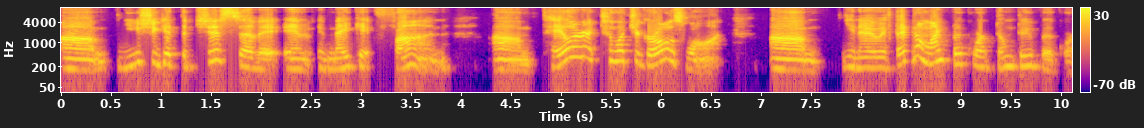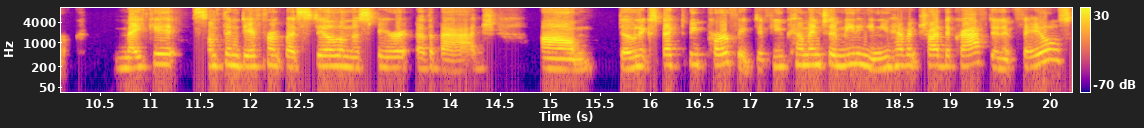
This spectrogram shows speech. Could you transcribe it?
Um, you should get the gist of it and, and make it fun. Um, tailor it to what your girls want. Um, you know, if they don't like bookwork, don't do bookwork. Make it something different, but still in the spirit of the badge. Um, don't expect to be perfect. If you come into a meeting and you haven't tried the craft and it fails,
